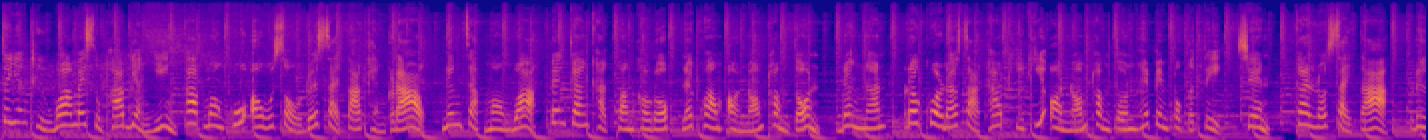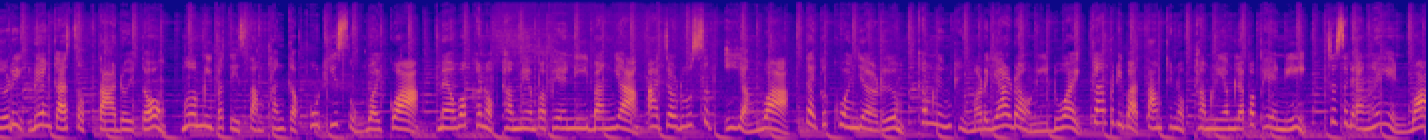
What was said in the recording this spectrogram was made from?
แต่ยังถือว่าไม่สุภาพอย่างยิ่ง หากมองผู้อาวุโสด้วยสายตาแข็งกร้าว เนื่องจากมองว่าเป็นการขาดความเคารพ และความอ่อนน้อมถ่อมตนดังนั้นเราควรรักษาท่าทีที่อ่อนน้อมถ่อมตนให้เป็นปกติ เช่น การลดสายตา หรือหลีกเลี่ยงการสบตาโดยตรงเมื่อมีปฏิสัมพันธ์กับผู้ที่สูงวัยกว่า แม้ว่าขนบธรรมเนียมประเพณีบางอย่าง อาจจะรู้สึกอีหยังว่า แต่ก็ควรอย่าลืมคำนึงถึงมารยาทเหล่านี้ด้วย การปฏิบัติตามขนบธรรมเนียมและประเพณี จะแสดงให้เห็นว่า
